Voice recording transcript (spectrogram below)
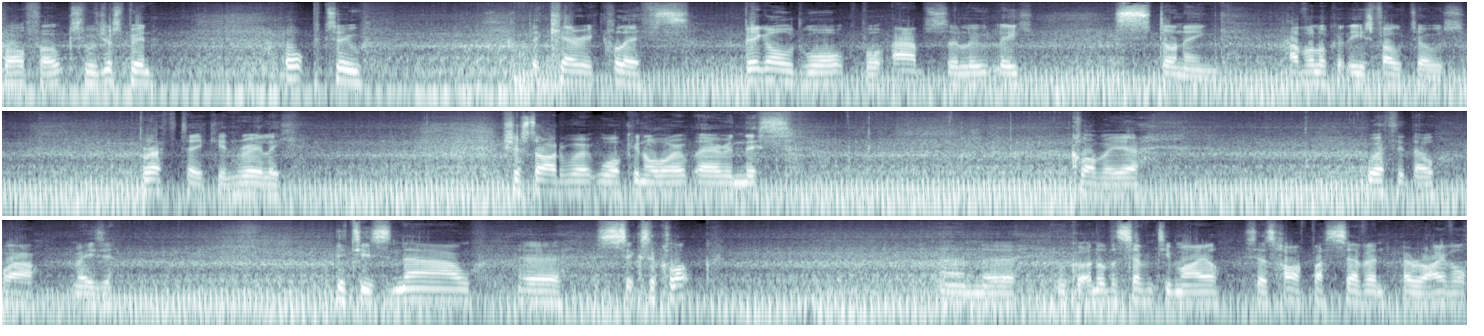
Well folks, we've just been up to the Kerry Cliffs. Big old walk but absolutely stunning. Have a look at these photos. Breathtaking really. It's just hard work walking all the way up there in this clobber, yeah. Worth it though. Wow, amazing. It is now uh, six o'clock and uh, we've got another 70 mile. It says half past seven arrival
